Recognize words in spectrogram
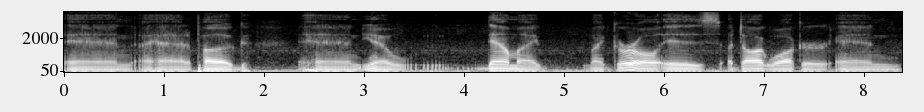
and I had a pug, and you know, now my my girl is a dog walker and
